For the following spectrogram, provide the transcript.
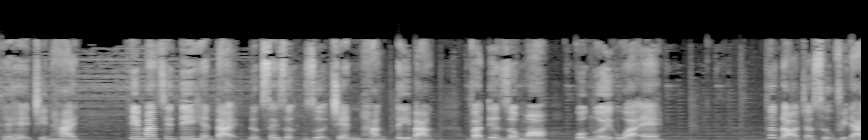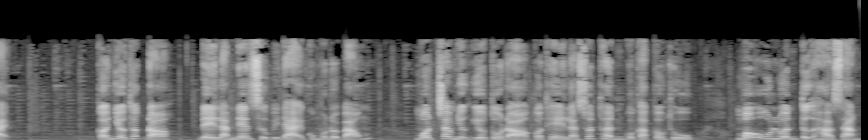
thế hệ 92, thì Man City hiện tại được xây dựng dựa trên hàng tỷ bảng và tiền dầu mỏ của người UAE. Thước đo cho sự vĩ đại Có nhiều thước đo để làm nên sự vĩ đại của một đội bóng. Một trong những yếu tố đó có thể là xuất thần của các cầu thủ. MU luôn tự hào rằng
